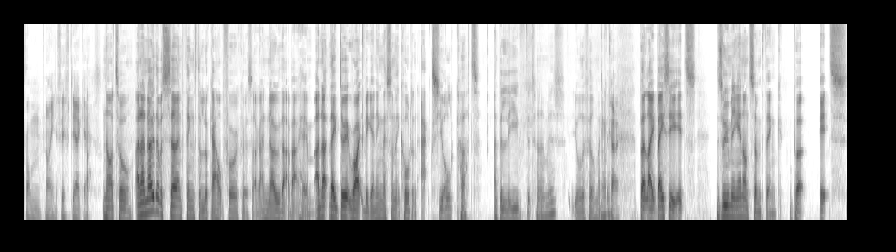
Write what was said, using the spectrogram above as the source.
from 1950, I guess. Not at all. And I know there were certain things to look out for because I I know that about him. I know they do it right at the beginning. There's something called an axial cut, I believe the term is. You're the filmmaker. Okay. But like basically it's zooming in on something, but it's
